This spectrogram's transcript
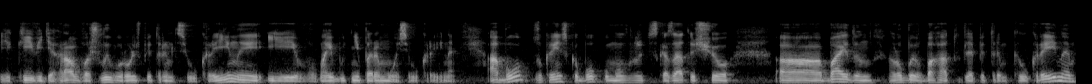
який відіграв важливу роль в підтримці України і в майбутній перемозі України. Або з українського боку можуть сказати, що Байден робив багато для підтримки України,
